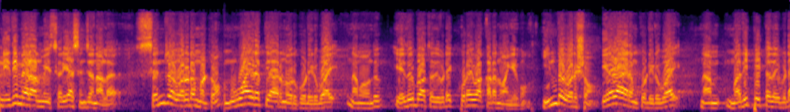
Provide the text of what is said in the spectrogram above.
நிதி மேலாண்மை சரியா செஞ்சனால சென்ற வருடம் மட்டும் மூவாயிரத்தி அறுநூறு கோடி ரூபாய் நம்ம வந்து எதிர்பார்த்ததை விட குறைவா கடன் வாங்கியிருக்கோம். இந்த வருஷம் ஏழாயிரம் கோடி ரூபாய் நாம் மதிப்பீட்டதை விட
